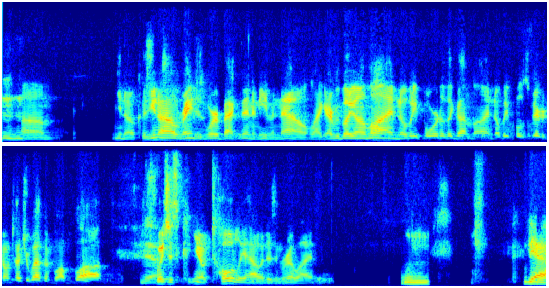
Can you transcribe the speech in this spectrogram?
Mhm. Um, you know, because you know how ranges were back then, and even now, like everybody online, nobody forward of the gun line, nobody pulls the trigger, don't touch your weapon, blah blah blah. Yeah. Which is you know totally how it is in real life. Mhm. yeah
